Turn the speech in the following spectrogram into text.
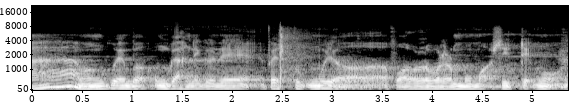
Ah, wong kowe mbok unggah ning gone Facebookmu ya followermu mok sithik ngono.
